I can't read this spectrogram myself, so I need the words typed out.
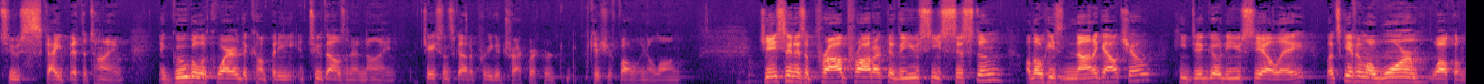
to Skype at the time, and Google acquired the company in 2009. Jason's got a pretty good track record, in case you're following along. Jason is a proud product of the UC system. Although he's not a gaucho, he did go to UCLA. Let's give him a warm welcome.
